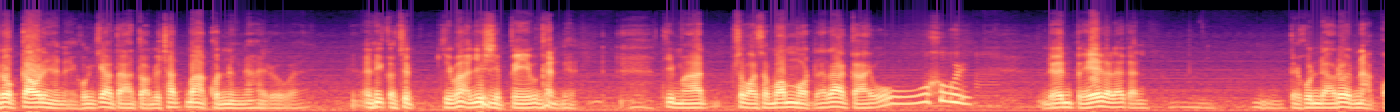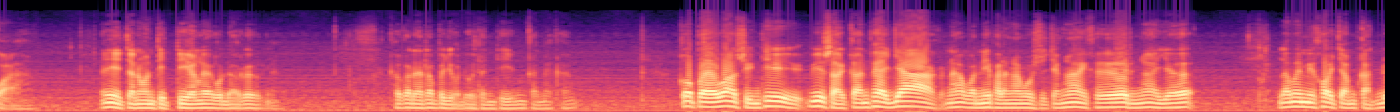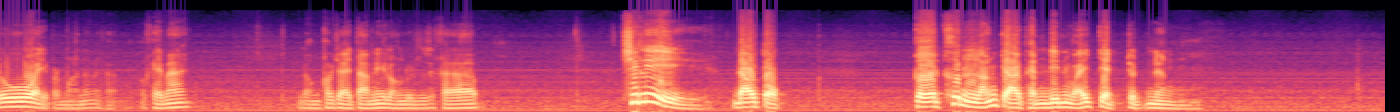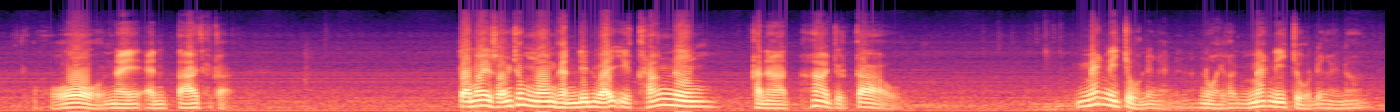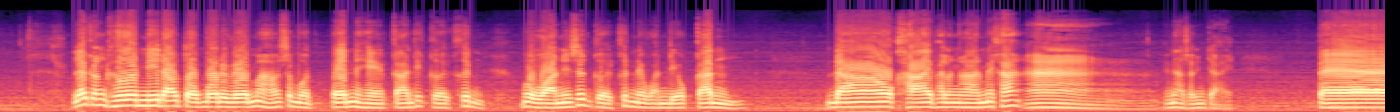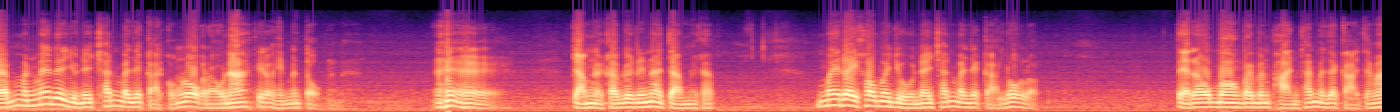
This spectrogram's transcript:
โรคเกาต์เนี่ยเนี่ยคุณแก้วตาตอบไปชัดมากคนหนึ่งนะให้รู้ไว้ อันนี้ก็สิบสิบห้ายี่สิบปีเหมือนกันเนี่ย ที่มาสว่างสบอมหมดแล้วร่างกาย โอ้ยเดินเป๋กันแล้วกัน แต่คุณดาวฤกษ์หนักกว่าอันนี้จะนอนติดเตียงแล้วคุณดาวฤกษ์เนี่ยเขาก็ได้รับประโยชน์โดยทันทีเหมือนกันนะครับ ก็แปลว่าสิ่งที่วิทยาศาสตร์การแพทย์ยากนะ วันนี้พลังงานบริสุทธิ์จะง่ายขึ้นง่ายเยอะ แล้วไม่มีข้อจำกัดด้วยประมาณนั้นนะครับ โอเคไหมลองเข้าใจตามนี้ลองดูดูสิครับ ชิลี ดาวตก เกิดขึ้นหลังจากแผ่นดินไหว 7.1 โอ้โห ในแอนตาร์กติกาต่อมาสองชั่วโมงแผ่นดินไหวอีกครั้งหนึ่ง ขนาด 5.9 แมกนิจูดยังไง หน่วยเขาแมกนิจูดยังไงเนาะ และกลางคืนมีดาวตกบริเวณมหาสมุทรเป็นเหตุการณ์ที่เกิดขึ้น เมื่อวานนี้ซึ่งเกิดขึ้นในวันเดียวกัน ดาวคายพลังงานไหมคะ อ่านี่น่าสนใจ แต่มันไม่ได้อยู่ในชั้นบรรยากาศของโลกเรานะ ที่เราเห็นมันตกนะจำหนะครับ เรื่องนี้น่าจำนะครับ ไม่ได้เข้ามาอยู่ในชั้นบรรยากาศโลกหรอกแต่เรามองไปมันผ่านชั้นบรรยากาศใช่ไหม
